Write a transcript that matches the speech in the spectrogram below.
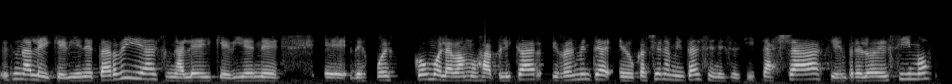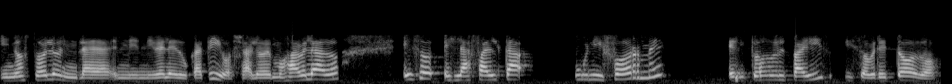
es una ley que viene tardía, es una ley que viene eh, después cómo la vamos a aplicar y realmente educación ambiental se necesita ya, siempre lo decimos, y no solo en, en el nivel educativo, ya lo hemos hablado. Eso es la falta uniforme en todo el país y sobre todo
